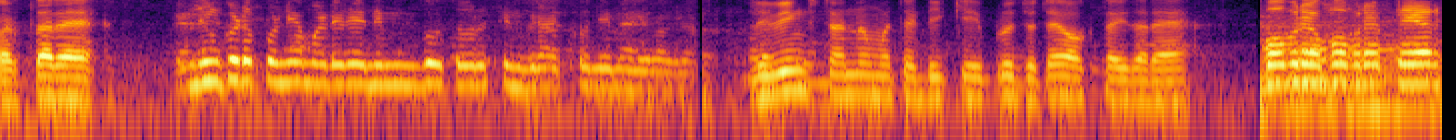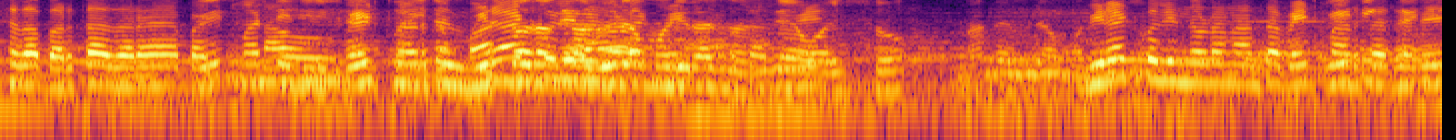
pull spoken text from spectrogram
ಬರ್ತಾರೆ. ನಿಮ್ ಕೂಡ ಪುಣ್ಯ ಮಾಡಿದ್ರೆ ನಿಮ್ಗೂ ತೋರಿಸ್ತೀನಿ ವಿರಾಟ್ ಕೊಹ್ಲಿ ಇವಾಗ. ಲಿವಿಂಗ್ ಸ್ಟನ್ ಮತ್ತೆ ಡಿ ಕೆ ಇಬ್ರು ಜೊತೆ ಹೋಗ್ತಾ ಇದಾರೆ. ಒಬ್ಬೊಬ್ರೆ ಒಬ್ಬೊಬ್ರೆ ಪ್ಲೇಯರ್ಸ್ ಎಲ್ಲ ಬರ್ತಾ ಇದಾರೆ ವಿರಾಟ್ ಕೊಹ್ಲಿ ನೋಡೋಣ ಅಂತ ವೇಟ್ ಮಾಡ್ತಾ ಇದ್ದೀವಿ.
